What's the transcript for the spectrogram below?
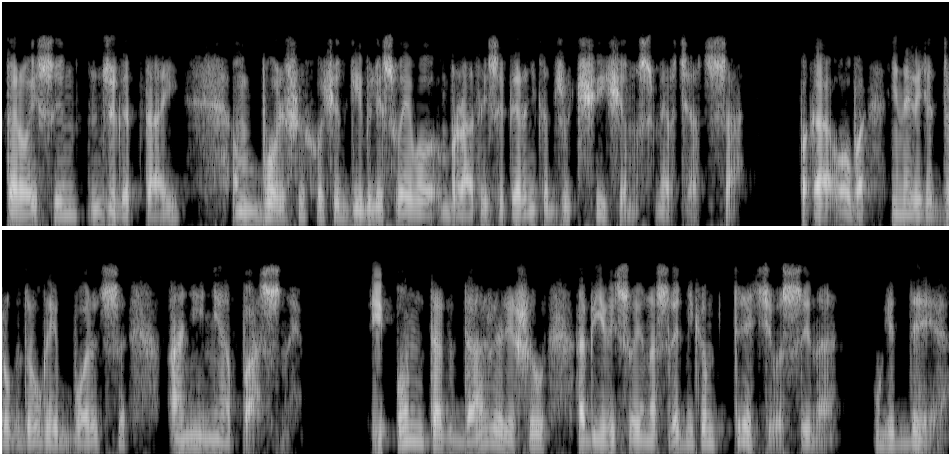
Второй сын, Джигатай, больше хочет гибели своего брата и соперника Джучи, чем смерти отца. Пока оба ненавидят друг друга и борются, они не опасны. И он тогда же решил объявить своим наследником третьего сына, Угидея.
